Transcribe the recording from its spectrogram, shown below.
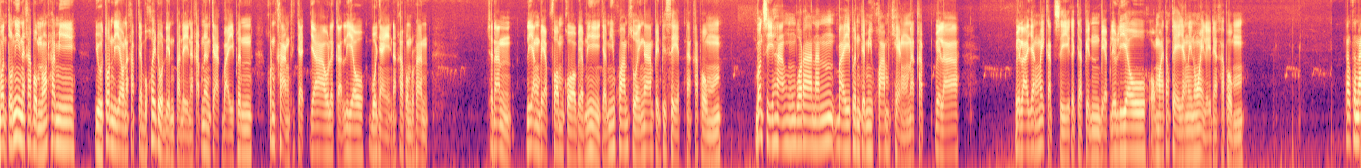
บนตัวนี้นะครับ ผมเนาะถ้ามีอยู่ต้นเดียวนะครับ จะบ่ค่อยโดดเด่นปานใดนะครับ เนื่องจากใบเพิ่นค่อนข้างที่จะยาวและก็เรียวบัวใหญ่นะครับ ผมทุกท่าน ฉะนั้น เรียงแบบฟอร์มก่อแบบนี้จะมีความสวยงามเป็นพิเศษนะครับผมบอนสีหางหงโบราณนั้นใบเพิ่นจะมีความแข็งนะครับ เวลาเวลายังไม่กัดสีก็จะเป็นแบบเรียวๆออกมาตั้งแต่ยังน้อยๆเลยนะครับผม ลักษณะ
